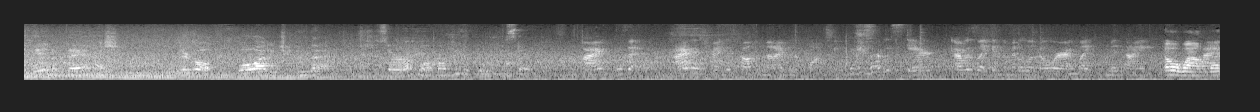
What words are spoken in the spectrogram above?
And then if they ask you, they go, well, why did you do that? Sir, I want my vehicle, you say. I was at, I was trying to tell him that I didn't want to because I was scared. I was like in the middle of nowhere at like midnight. oh wow, I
